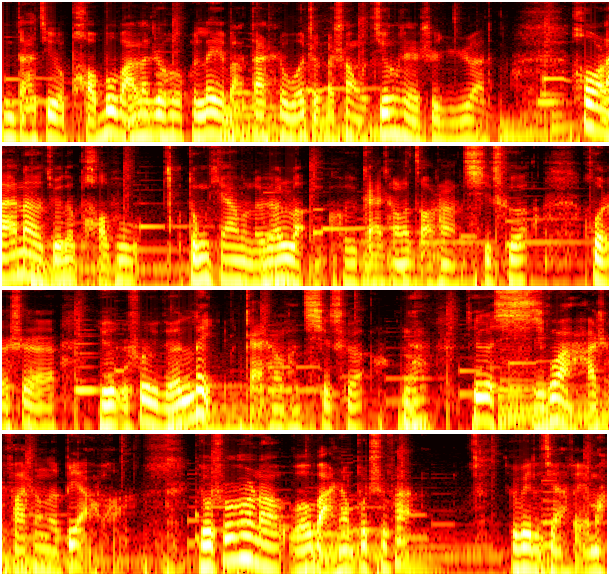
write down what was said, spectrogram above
你大家记住，跑步完了之后会累吧？但是我整个上午精神是愉悦的。后来呢，觉得跑步冬天嘛有点冷，我就改成了早上骑车，或者是有的时候有点累，改成了骑车。你看这个习惯还是发生了变化。有时候呢，我晚上不吃饭。就为了减肥嘛，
